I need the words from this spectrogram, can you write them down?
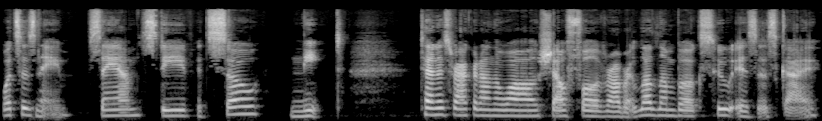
What's his name? Sam? Steve? It's so neat tennis racket on the wall, shelf full of Robert Ludlum books. Who is this guy?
